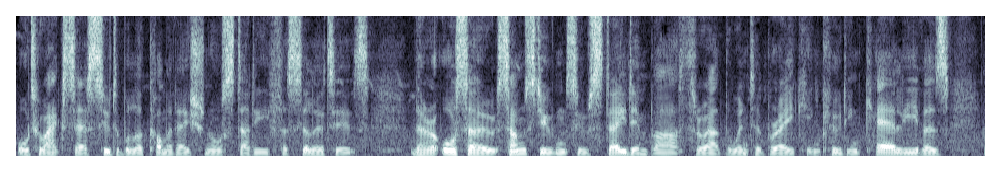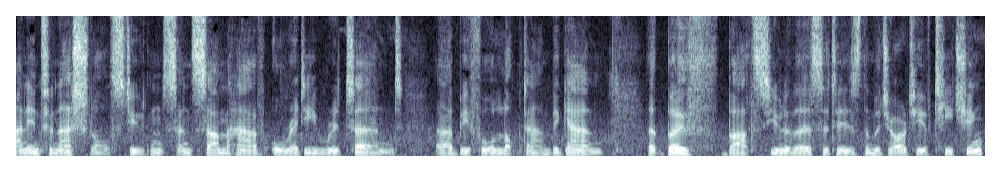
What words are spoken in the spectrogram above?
or to access suitable accommodation or study facilities. There are also some students who stayed in Bath throughout the winter break, including care leavers and international students, and some have already returned uh, before lockdown began. At both Bath's universities, the majority of teaching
